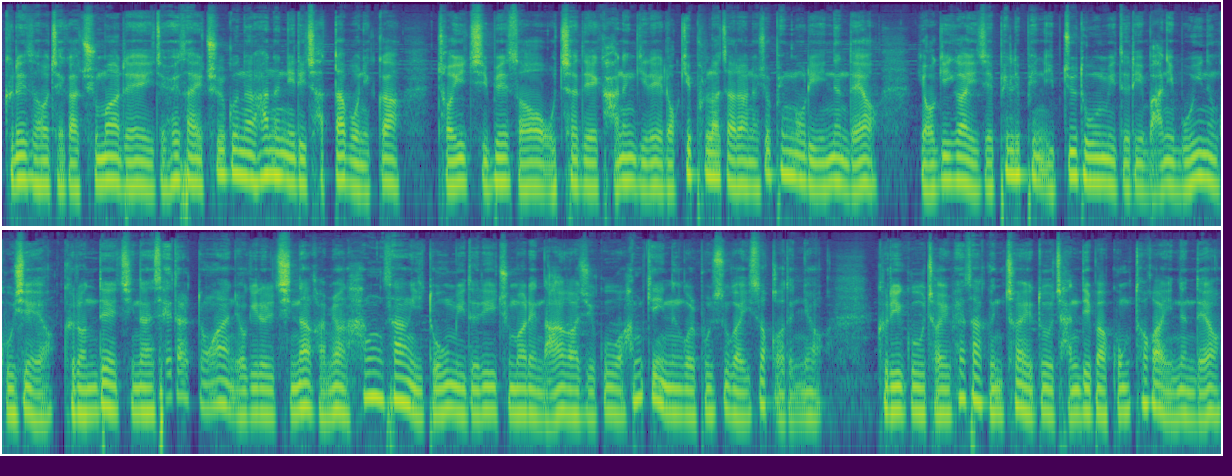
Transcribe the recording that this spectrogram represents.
그래서 제가 주말에 이제 회사에 출근을 하는 일이 잦다 보니까 저희 집에서 오차대에 가는 길에 럭키플라자라는 쇼핑몰이 있는데요. 여기가 이제 필리핀 입주 도우미들이 많이 모이는 곳이에요. 그런데 지난 세 달 동안 여기를 지나가면 항상 이 도우미들이 주말에 나와가지고 함께 있는 걸 볼 수가 있었거든요. 그리고 저희 회사 근처에도 잔디밭 공터가 있는데요.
